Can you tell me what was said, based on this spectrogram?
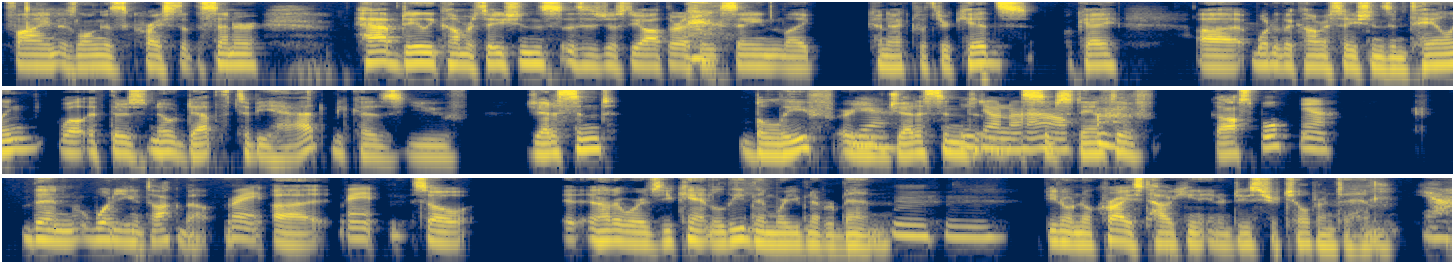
fine as long as Christ is at the center. Have daily conversations. This is just the author, I think, saying like connect with your kids. Okay. Uh, what are the conversations entailing? Well, if there's no depth to be had because you've jettisoned belief or Yeah, you've jettisoned you substantive gospel, Yeah. then what are you going to talk about? Right. Uh, Right. so, in other words, you can't lead them where you've never been. hmm If you don't know Christ, how can you introduce your children to Him? Yeah.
